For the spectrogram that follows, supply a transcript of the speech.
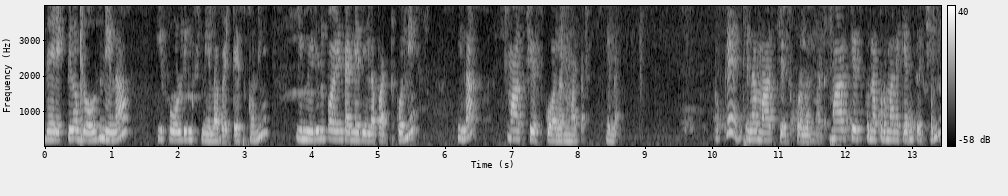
డైరెక్ట్గా బ్లౌజ్ని ఇలా ఈ ఫోల్డింగ్స్ని ఇలా పెట్టేసుకొని ఈ మిడిల్ పాయింట్ అనేది ఇలా పట్టుకొని ఇలా మార్క్ చేసుకోవాలన్నమాట. ఇలా. ఓకే? ఇలా మార్క్ చేసుకోవాలన్నమాట. మార్క్ చేసుకున్నప్పుడు మనకి ఎంత వచ్చింది?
